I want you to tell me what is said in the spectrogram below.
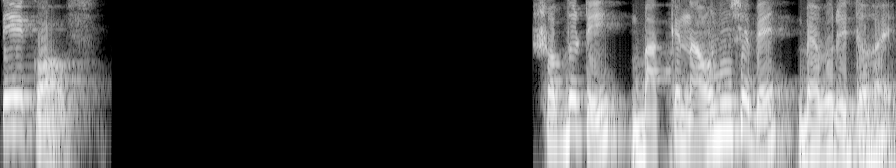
টেক অফ শব্দটি বাক্যে নাউন হিসেবে ব্যবহৃত হয়।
